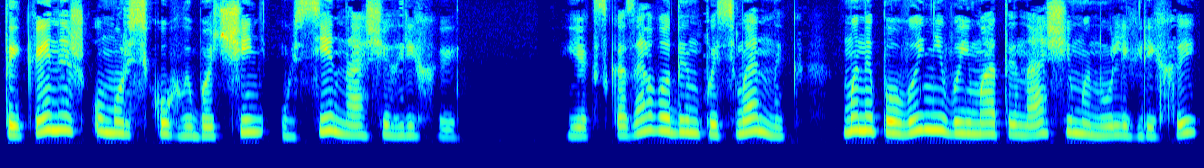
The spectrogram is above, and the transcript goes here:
ти кинеш у морську глибочінь усі наші гріхи. Як сказав один письменник, ми не повинні виймати наші минулі гріхи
